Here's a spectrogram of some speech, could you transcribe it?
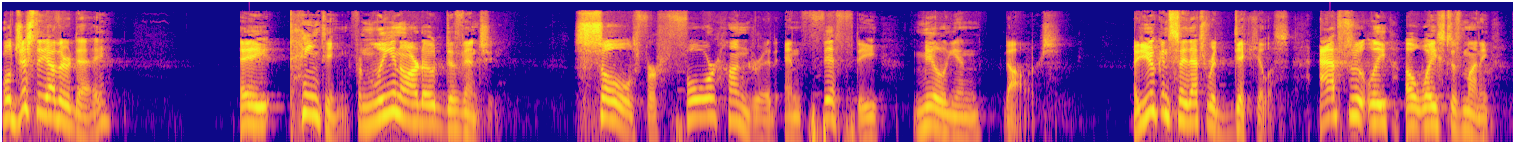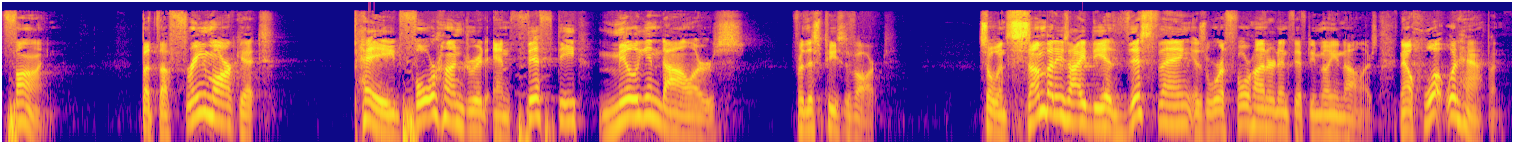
Well, just the other day, a painting from Leonardo da Vinci sold for 450 million dollars. Now you can say that's ridiculous. Absolutely a waste of money. Fine. But the free market paid $450 million for this piece of art. So in somebody's idea, this thing is worth $450 million. Now what would happen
